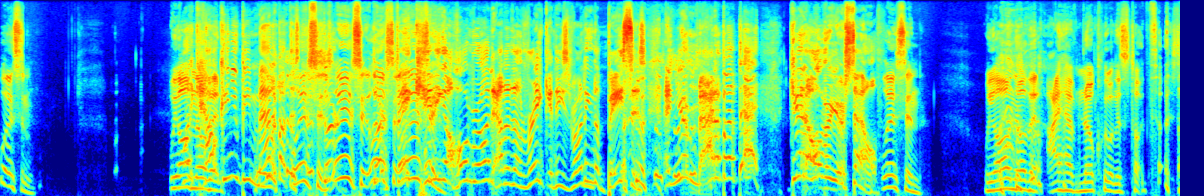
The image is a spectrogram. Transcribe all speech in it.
listen. We all Like, know how that. can you be mad about this? Listen, They're- listen, They're listen, fake listen. hitting a home run out of the rink and he's running the bases, and you're mad about that? Get over yourself. Listen, we all know that I have no clue what this t- t-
